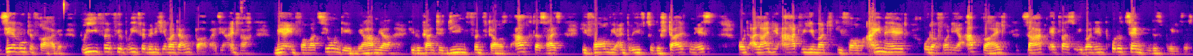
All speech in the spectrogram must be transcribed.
Sehr gute Frage. Briefe, für Briefe bin ich immer dankbar, weil sie einfach mehr Informationen geben. Wir haben ja die bekannte DIN 5008, das heißt die Form, wie ein Brief zu gestalten ist und allein die Art, wie jemand die Form einhält oder von ihr abweicht, sagt etwas über den Produzenten des Briefes.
